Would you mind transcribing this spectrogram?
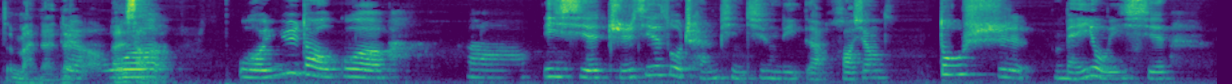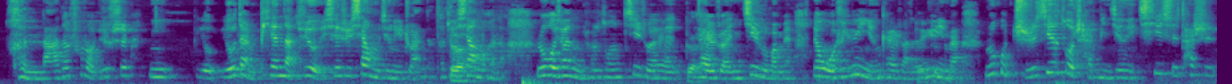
这蛮难的对啊，，很少。我我遇到过，啊、一些直接做产品经理的，好像都是没有一些很拿得出手，就是你有有点偏的，就有一些是项目经理转的，他对啊项目很难。如果像你说从技术开对开始转，你技术方面，那我是运营开始转的，运营嘛。如果直接做产品经理，其实他是。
